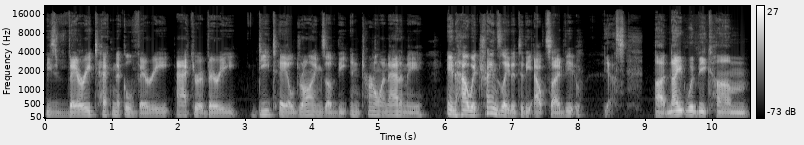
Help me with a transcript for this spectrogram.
these very technical very accurate very detailed drawings of the internal anatomy and how it translated to the outside view Yes. Uh, Knight would become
